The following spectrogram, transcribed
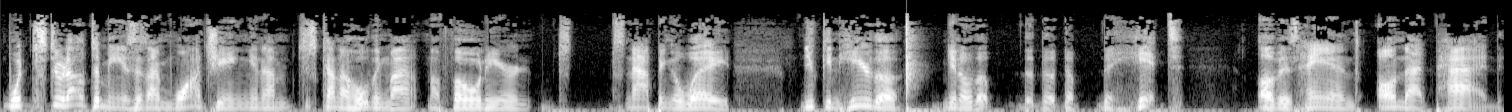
What stood out to me is as I'm watching and I'm just kind of holding my, my phone here and snapping away, you can hear the, you know, the, the, the, the, the hit of his hand on that pad.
